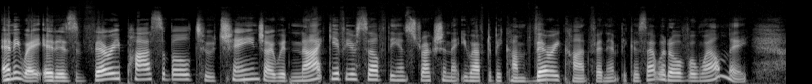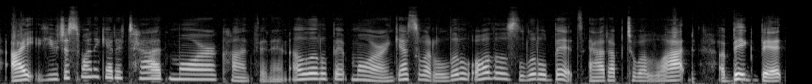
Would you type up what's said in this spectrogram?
Anyway, it is very possible to change. I would not give yourself the instruction that you have to become very confident because that would overwhelm me. I you just want to get a tad more confident, a little bit more. And guess what? A little all those little bits add up to a lot, a big bit,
